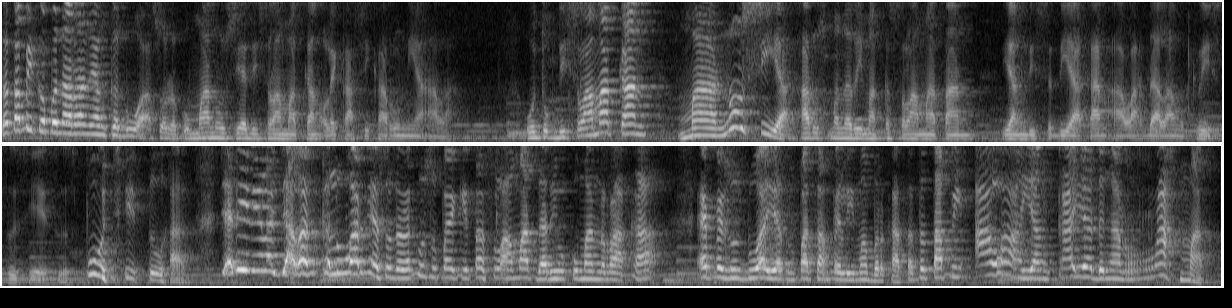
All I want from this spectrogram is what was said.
Tetapi kebenaran yang kedua, saudaraku, manusia diselamatkan oleh kasih karunia Allah. Untuk diselamatkan, manusia harus menerima keselamatan yang disediakan Allah dalam Kristus Yesus. Puji Tuhan. Jadi inilah jalan keluarnya saudaraku supaya kita selamat dari hukuman neraka. Efesus 2 ayat 4 sampai 5 berkata, "Tetapi Allah yang kaya dengan rahmat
